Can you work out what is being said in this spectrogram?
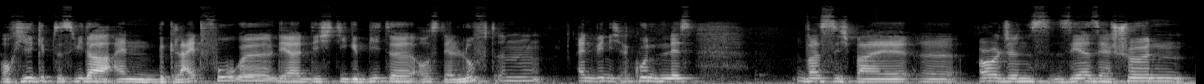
Auch hier gibt es wieder einen Begleitvogel, der dich die Gebiete aus der Luft ähm, ein wenig erkunden lässt, was sich bei äh, Origins sehr, sehr schön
